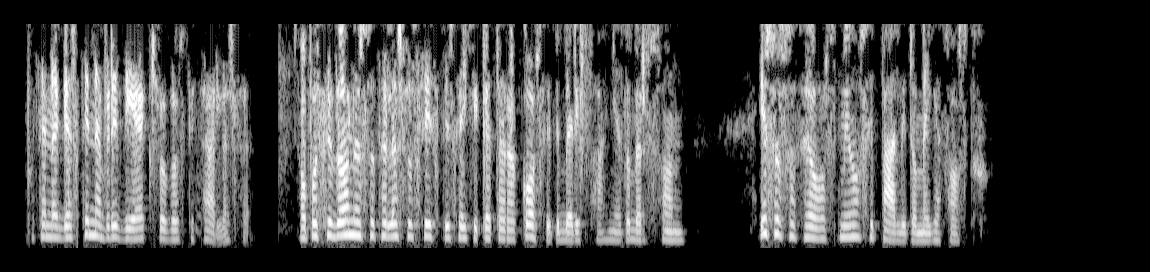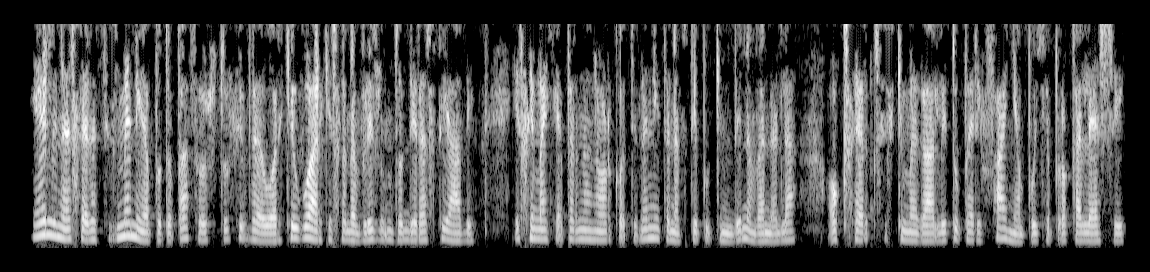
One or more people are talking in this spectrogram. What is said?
που θα αναγκαστεί να βρει διέξοδο στη θάλασσα. Ο Ποσειδώνας ο θαλασσοσύστης έχει καταρακώσει την περηφάνεια των Περσών. Ίσως ο Θεός μειώσει πάλι το μέγεθός του. Οι Έλληνες, ερεθισμένοι από το πάθος του Θηβαίου αρχηγού, άρχισαν να βρίζουν τον τυραστιάδη. Οι σύμμαχοι έπαιρναν όρκο ότι δεν ήταν αυτοί που κινδύνευαν, αλλά ο Ξέρξης και η μεγάλη του περηφάνεια που είχε προκαλέσει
